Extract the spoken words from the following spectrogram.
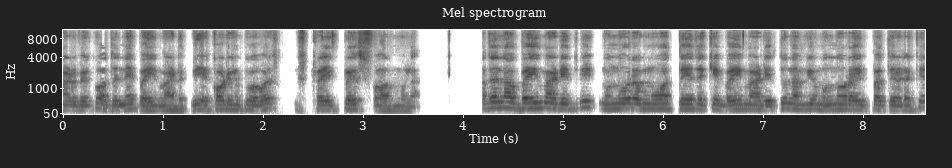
ಮಾಡಬೇಕು ಅದನ್ನೇ ಬೈ ಮಾಡಿದ್ವಿ according to our strike price formula ಅದನ್ನ ನಾವು ಬೈ ಮಾಡಿದ್ವಿ, ಮುನ್ನೂರ ಮೂವತ್ತೈದಕ್ಕೆ ಬೈ ಮಾಡಿದ್ದು, ನಮಗೆ ಮುನ್ನೂರ ಇಪ್ಪತ್ತೆರಡಕ್ಕೆ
